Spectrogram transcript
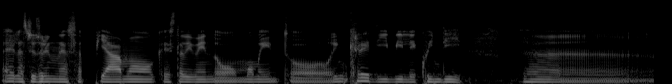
eh, la Svitolina sappiamo che sta vivendo un momento incredibile, quindi... Eh,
